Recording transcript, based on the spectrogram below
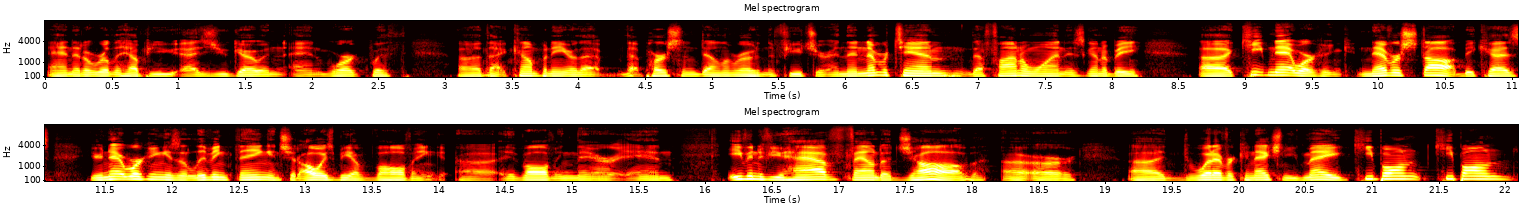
and it'll really help you as you go and, and work with uh, that company or that that person down the road in the future. And then number 10 the final one is going to be uh, keep networking. Never stop because your networking is a living thing and should always be evolving uh, evolving there. And even if you have found a job uh, or uh, whatever connection you've made, keep on keep on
